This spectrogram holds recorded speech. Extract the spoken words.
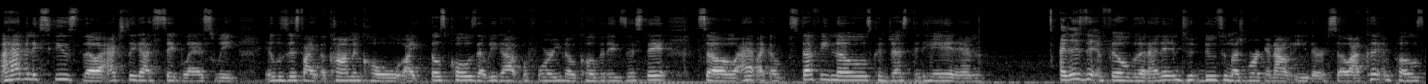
I have an excuse though. I actually got sick last week. It was just like a common cold, like those colds that we got before, you know, COVID existed. So I had like a stuffy nose, congested head, and I just didn't feel good. I didn't do too much working out either. So I couldn't post,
